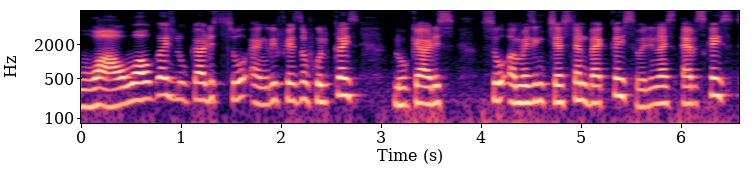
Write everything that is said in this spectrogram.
Wow, wow, guys, look at this so angry face of Hulk, guys. Look at this so amazing chest and back, guys. Very nice abs, guys.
